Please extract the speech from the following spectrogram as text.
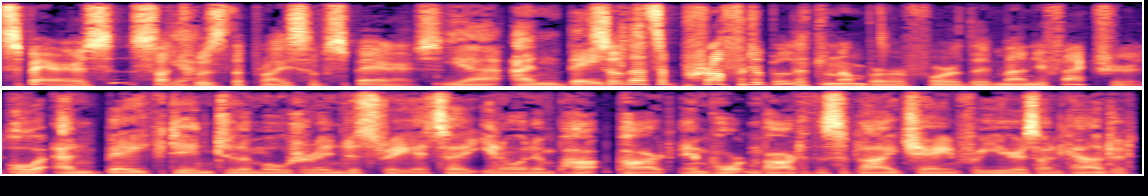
spares. Such Yeah. was the price of spares. yeah, and baked So that's a profitable little number for the manufacturers. Oh, and baked into the motor industry. It's a, you know, an impar- part, important part of the supply chain for years uncounted.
